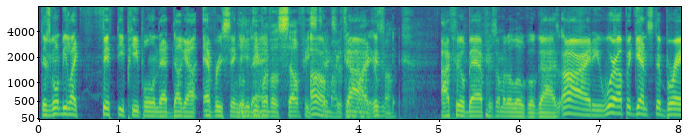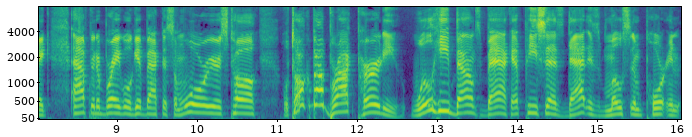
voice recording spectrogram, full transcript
there's going to be like 50 people in that dugout every single You day. need one of those selfie sticks oh sticks my with your god. It's- microphone. I feel bad for some of the local guys. All righty, we're up against the break. After the break, we'll get back to some Warriors talk. We'll talk about Brock Purdy. Will he bounce back? FP says that is most important,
